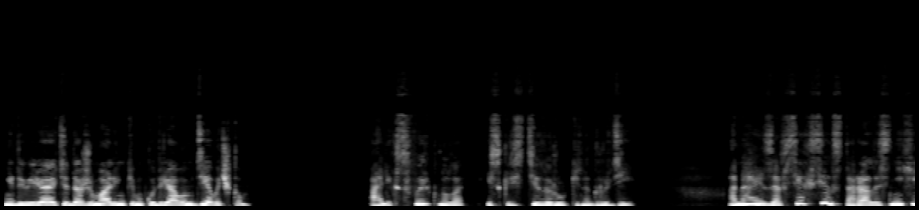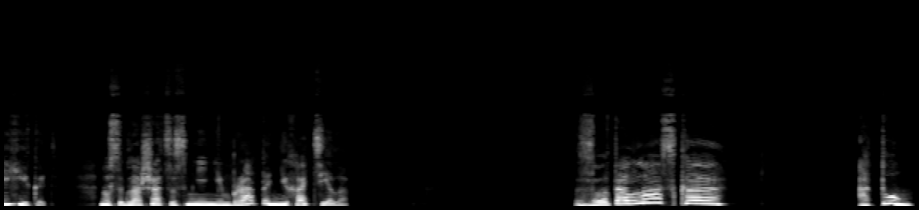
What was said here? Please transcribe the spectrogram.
Не доверяйте даже маленьким кудрявым девочкам. Алекс фыркнула и скрестила руки на груди. Она изо всех сил старалась не хихикать, но соглашаться с мнением брата не хотела. «Златовласка!» О том,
